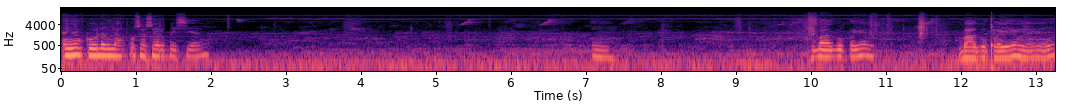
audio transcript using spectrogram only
Ayan kulang lang po sa service yan Mm. Bago pa yan. Bago pa yan. Oo.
